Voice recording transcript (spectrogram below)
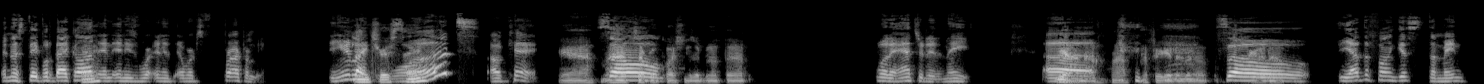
And then stapled back on, Okay. and, and he's, and it, it works properly. And you're like, Interesting. what? Okay. Yeah, So, I have several questions about that. Well, they answered it in eight. yeah, Uh, I, know. I I figured it out. So you have the fungus, the main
